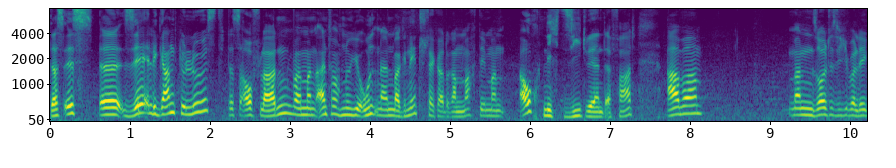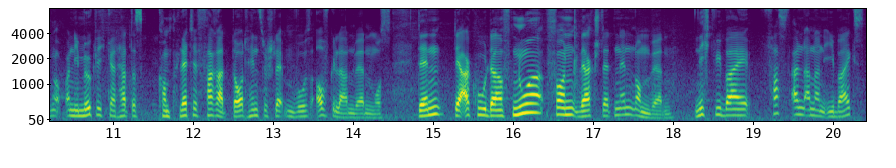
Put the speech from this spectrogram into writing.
Das ist äh, sehr elegant gelöst, das Aufladen, weil man einfach nur hier unten einen Magnetstecker dran macht, den man auch nicht sieht während der Fahrt. Aber man sollte sich überlegen, ob man die Möglichkeit hat, das komplette Fahrrad dorthin zu schleppen, wo es aufgeladen werden muss. Denn der Akku darf nur von Werkstätten entnommen werden. Nicht wie bei fast allen anderen E-Bikes,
